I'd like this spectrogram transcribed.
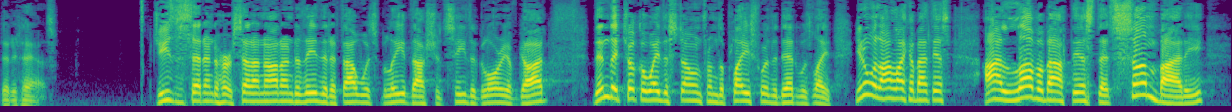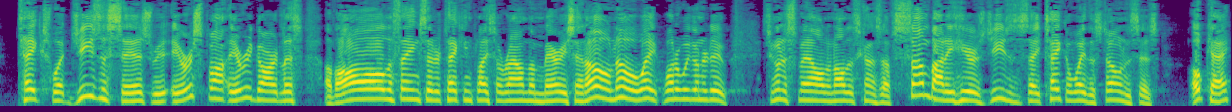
that it has? Jesus said unto her, Said I not unto thee that if thou wouldst believe, thou should see the glory of God? Then they took away the stone from the place where the dead was laid. You know what I like about this? I love about this that somebody takes what Jesus says, regardless of all the things that are taking place around them. Mary saying, oh no, wait, what are we going to do? It's going to smell and all this kind of stuff. Somebody hears Jesus say, take away the stone and says, okay.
